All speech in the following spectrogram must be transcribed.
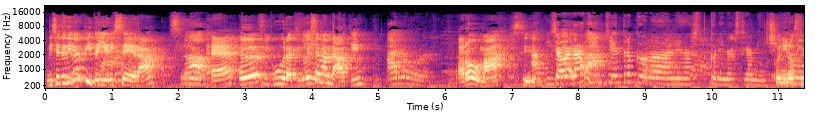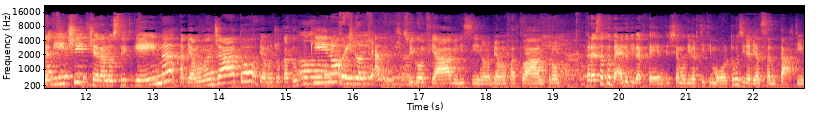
Vi siete divertite ieri sera? Sì. Eh? Eh, figurati. Dove siamo andati? A Roma. A Roma? Sì. Siamo andati nostri amici. Con i nostri amici, c'era lo street game, abbiamo mangiato, abbiamo giocato un pochino. Con i gonfiabili. Sui gonfiabili, sì, non abbiamo fatto altro. Però è stato bello, divertente, ci siamo divertiti molto, così li abbiamo salutati.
